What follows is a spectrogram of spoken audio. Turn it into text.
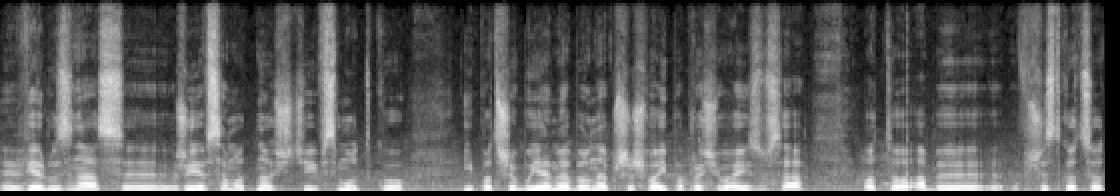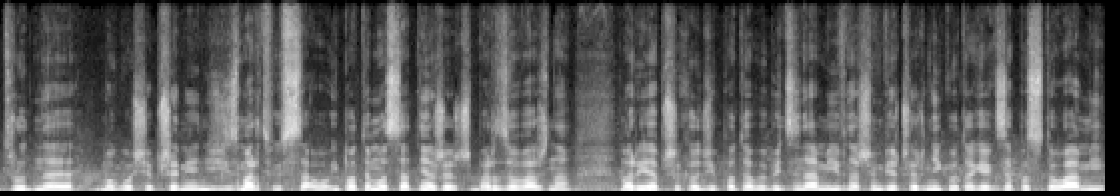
E, Wielu z nas e, żyje w samotności, w smutku i potrzebujemy, aby ona przyszła i poprosiła Jezusa o to, aby wszystko, co trudne, mogło się przemienić i zmartwychwstało. I potem ostatnia rzecz, bardzo ważna. Maryja przychodzi po to, aby być z nami w naszym wieczorniku, tak jak z apostołami,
